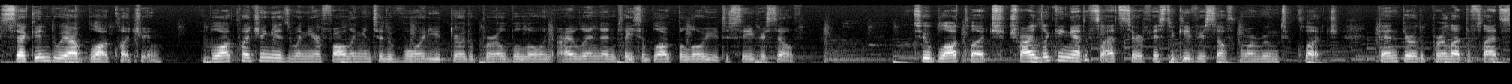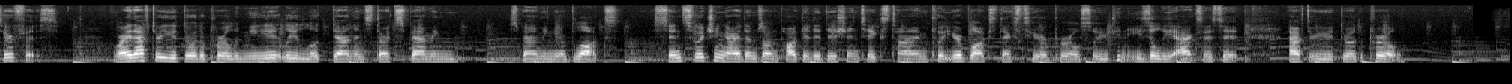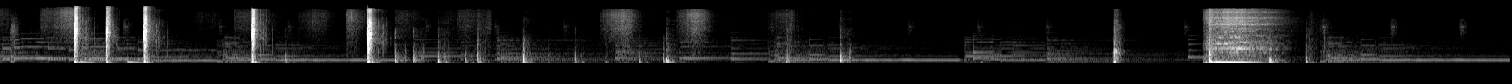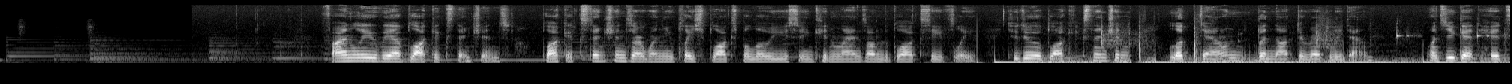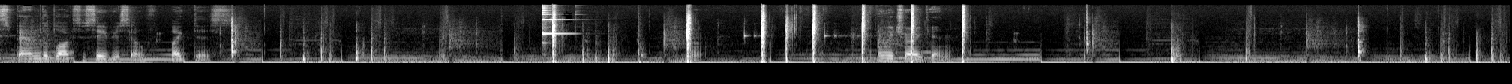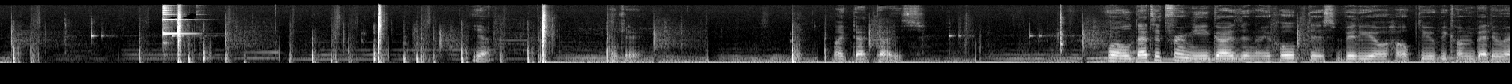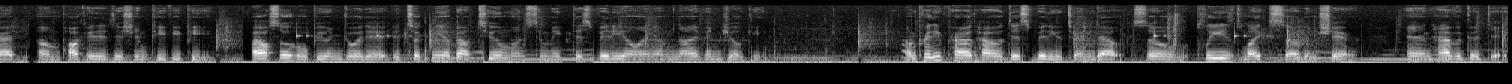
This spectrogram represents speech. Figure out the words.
Second, we have block clutching. Block clutching is when you're falling into the void, you throw the pearl below an island and place a block below you to save yourself. To block clutch, try looking at a flat surface to give yourself more room to clutch, then throw the pearl at the flat surface. Right after you throw the pearl, immediately look down and start spamming spamming your blocks. Since switching items on Pocket Edition takes time, put your blocks next to your pearl so you can easily access it after you throw the pearl. Finally, we have block extensions. Block extensions are when you place blocks below you so you can land on the block safely. To do a block extension, look down, but not directly down. Once you get hit, spam the blocks to save yourself, like this. Let me try again. Yeah. Okay. Like that, guys. Well, that's it for me, guys, and I hope this video helped you become better at um, Pocket Edition PvP. I also hope you enjoyed it. It took me about two months to make this video, and I'm not even joking. I'm pretty proud how this video turned out, so please like, sub, and share, and have a good day.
